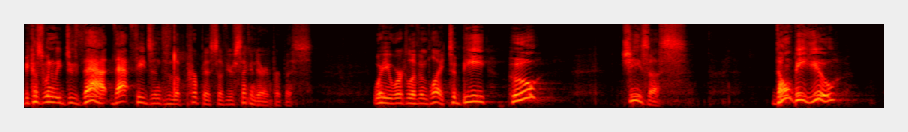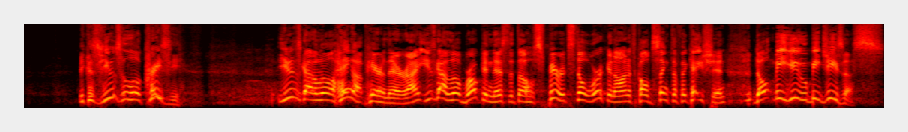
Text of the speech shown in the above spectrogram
Because when we do that, that feeds into the purpose of your secondary purpose where you work, live, and play. To be who? Jesus. Don't be you, because you's a little crazy. You've got a little hang up here and there, right? You've got a little brokenness that the Spirit's still working on. It's called sanctification. Don't be you, be Jesus.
